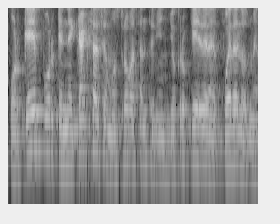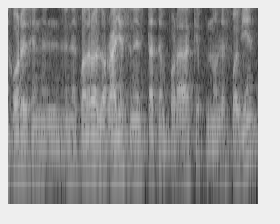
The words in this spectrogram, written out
¿Por qué? Porque Necaxa se mostró bastante bien. Yo creo que fue de los mejores en el, en el cuadro de los Rayas en esta temporada que no les fue bien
